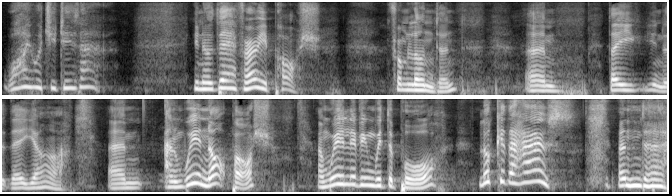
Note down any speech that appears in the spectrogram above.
Why would you do that? You know, they're very posh from London. Um, they, you know, they are. Um, and we're not posh, and we're living with the poor. Look at the house. And, uh,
